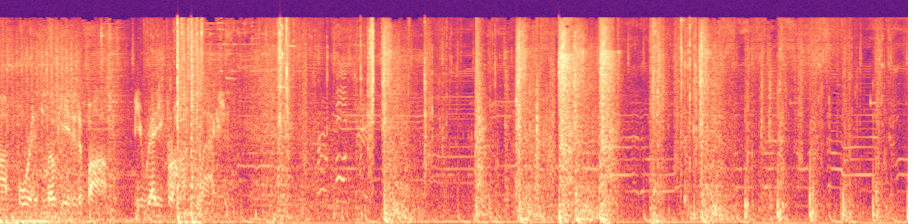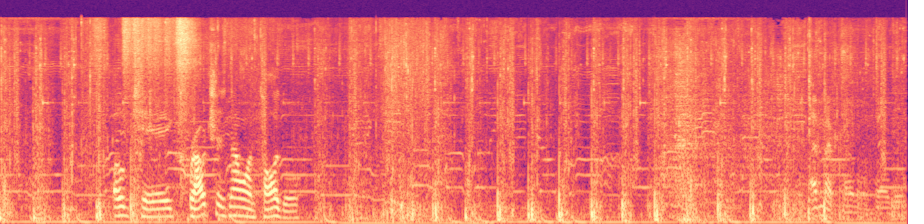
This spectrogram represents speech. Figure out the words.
Op 4 has located a bomb. Be ready for hostile action. Okay, crouch is now on toggle. Have my prone on toggle.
